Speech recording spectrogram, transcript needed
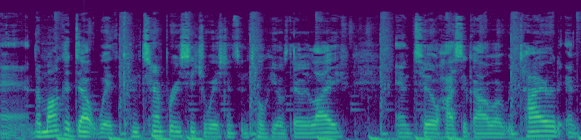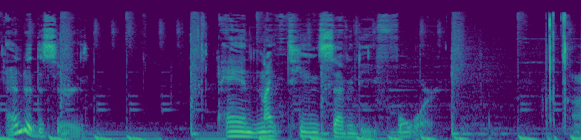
And the manga dealt with contemporary situations in Tokyo's daily life until Hasegawa retired and ended the series in 1974. Um,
